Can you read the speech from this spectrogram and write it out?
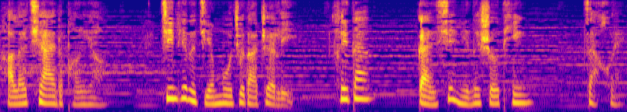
好了，亲爱的朋友，今天的节目就到这里。黑丹，感谢您的收听，再会。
